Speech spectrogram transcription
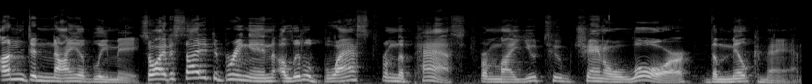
undeniably me. So I decided to bring in a little blast from the past from my YouTube channel lore, The Milkman.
